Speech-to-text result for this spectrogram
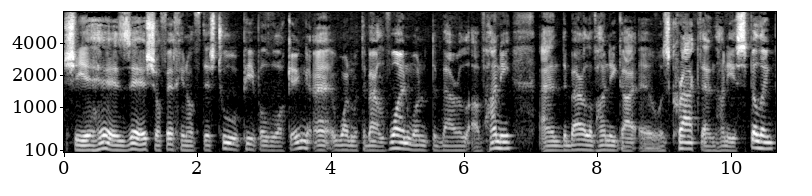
Shofechin, if there's two people walking, uh, one with the barrel of wine, one with the barrel of honey, and the barrel of honey got uh, was cracked and honey is spilling,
